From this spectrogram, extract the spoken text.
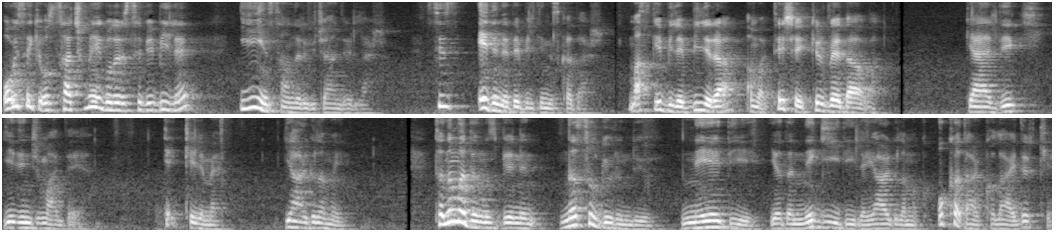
Oysa ki o saçma egoları sebebiyle iyi insanları gücendirirler. Siz edin edebildiğiniz kadar. Maske bile 1 lira ama teşekkür bedava. Geldik yedinci maddeye. Tek kelime yargılamayın. Tanımadığımız birinin nasıl göründüğü, ne yediği ya da ne giydiğiyle yargılamak o kadar kolaydır ki.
